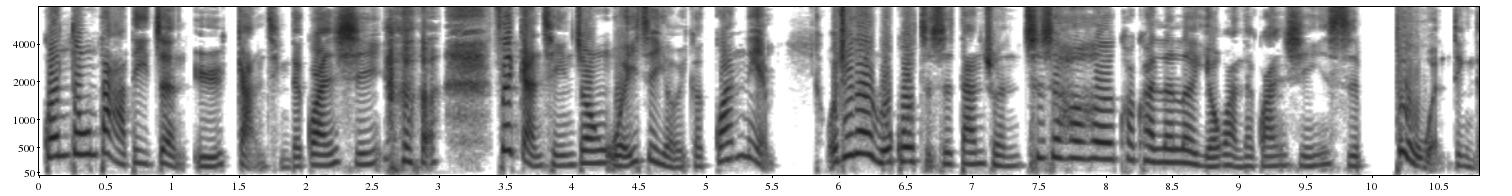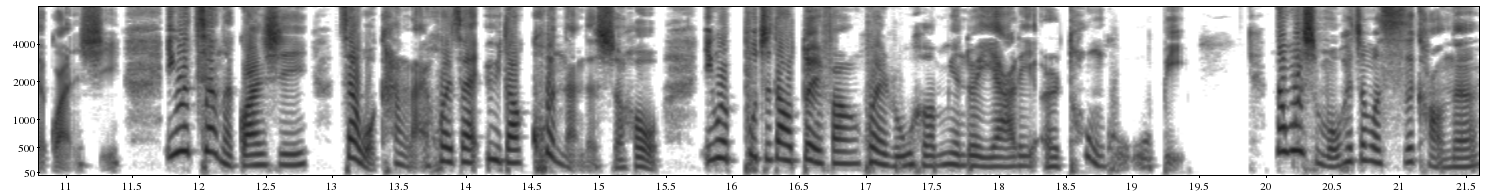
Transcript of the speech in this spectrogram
关东大地震与感情的关系。在感情中，我一直有一个观念，我觉得如果只是单纯吃吃喝喝、快快乐乐游玩的关系是。不稳定的关系，因为这样的关系，在我看来，会在遇到困难的时候，因为不知道对方会如何面对压力而痛苦无比。那为什么我会这么思考呢？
